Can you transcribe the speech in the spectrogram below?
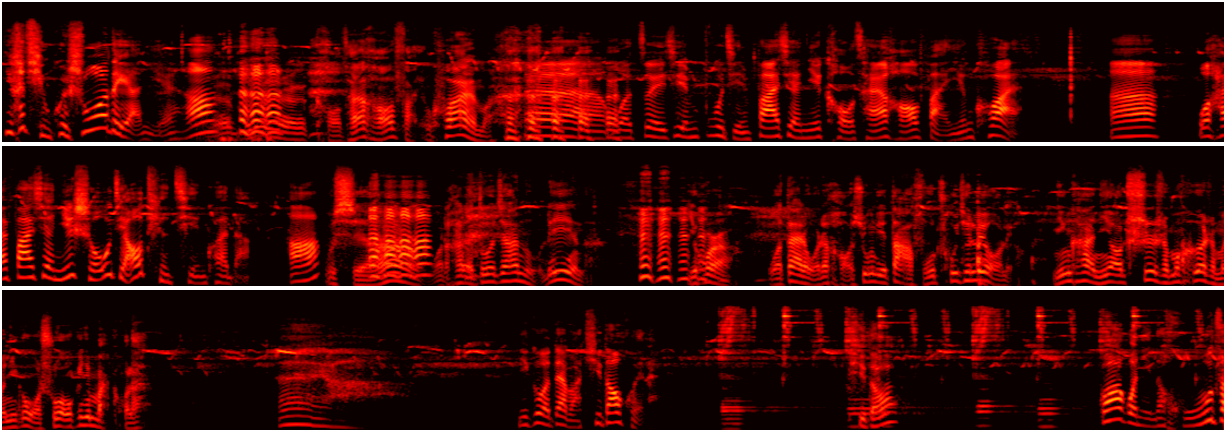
你还挺会说的呀，你啊！不是口才好，反应快吗？嗯，我最近不仅发现你口才好，反应快，啊，我还发现你手脚挺勤快的啊！不行，我这还得多加努力呢。一会儿啊，我带着我这好兄弟大福出去溜溜。您看您要吃什么喝什么，你跟我说，我给你买回来。哎呀，你给我带把剃刀回来。剃刀？刮刮你那胡子，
